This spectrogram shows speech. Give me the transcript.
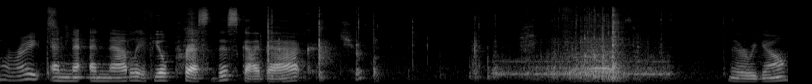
All right. And, and Natalie, if you'll press this guy back. Sure. There we go.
